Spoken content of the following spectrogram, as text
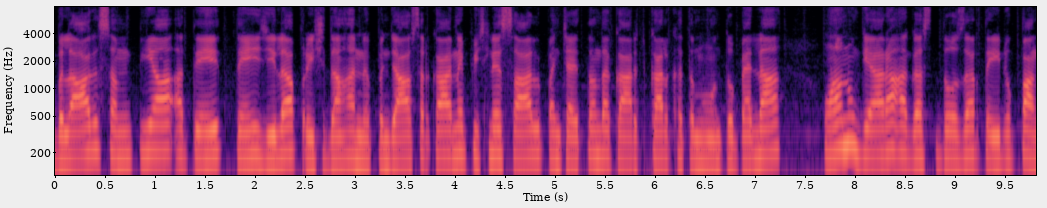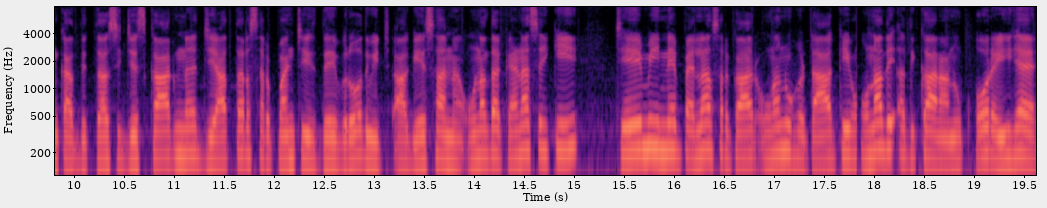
ਬਲਾਕ ਸੰਮਤੀਆਂ ਅਤੇ 23 ਜ਼ਿਲ੍ਹਾ ਪਰਿਸ਼ਦਾਂ ਹਨ। ਪੰਜਾਬ ਸਰਕਾਰ ਨੇ ਪਿਛਲੇ ਸਾਲ ਪੰਚਾਇਤਾਂ ਦਾ ਕਾਰਜਕਾਲ ਖਤਮ ਹੋਣ ਤੋਂ ਪਹਿਲਾਂ ਉਹਨਾਂ ਨੂੰ 11 ਅਗਸਤ 2023 ਨੂੰ ਭੰਗ ਕਰ ਦਿੱਤਾ ਸੀ, ਜਿਸ ਕਾਰਨ ਜ਼ਿਆਦਾਤਰ ਸਰਪੰਚ ਇਸ ਦੇ ਵਿਰੋਧ ਵਿੱਚ ਆ ਗਏ ਸਨ। ਉਹਨਾਂ ਦਾ ਕਹਿਣਾ ਸੀ ਕਿ 6 ਮਹੀਨੇ ਪਹਿਲਾਂ ਸਰਕਾਰ ਉਹਨਾਂ ਨੂੰ ਹਟਾ ਕੇ ਉਹਨਾਂ ਦੇ ਅਧਿਕਾਰਾਂ ਨੂੰ ਖੋ ਰਹੀ ਹੈ।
